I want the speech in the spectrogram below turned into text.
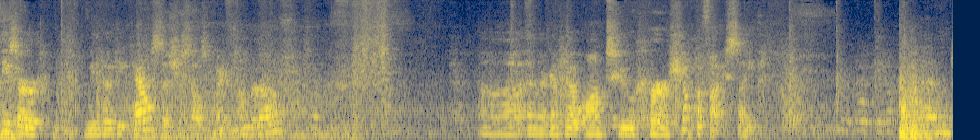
These are window decals that she sells quite a number of. Uh, and they're going to go onto her Shopify site. And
